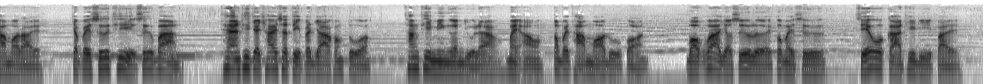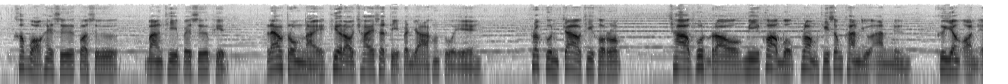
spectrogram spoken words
ทำอะไร จะไปซื้อที่ซื้อบ้าน แทนที่จะใช้สติปัญญาของตัว ทั้งที่มีเงินอยู่แล้ว ไม่เอาต้องไปถามหมอดูก่อน บอกว่าอย่าซื้อเลยก็ไม่ซื้อ เสียโอกาสที่ดีไป เขาบอกให้ซื้อก็ซื้อ บางทีไปซื้อผิด แล้วตรงไหนที่เราใช้สติปัญญาของตัวเอง พระคุณเจ้าที่เคารพ ชาวพุทธเรามีข้อบกพร่องที่สำคัญอยู่อันหนึ่ง คือยังอ่อนแอ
